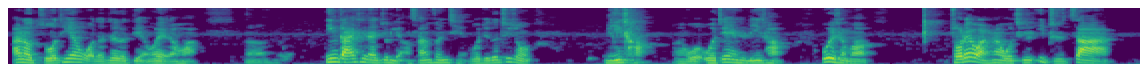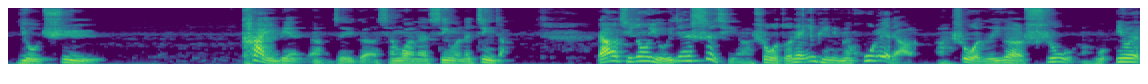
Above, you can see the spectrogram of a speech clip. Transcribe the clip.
按照昨天我的这个点位的话，呃，应该现在就两三分钱。我觉得这种离场啊，我我建议是离场。为什么？昨天晚上我其实一直在有去看一遍啊这个相关的新闻的进展，然后其中有一件事情啊，是我昨天音频里面忽略掉了啊，是我的一个失误。我因为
